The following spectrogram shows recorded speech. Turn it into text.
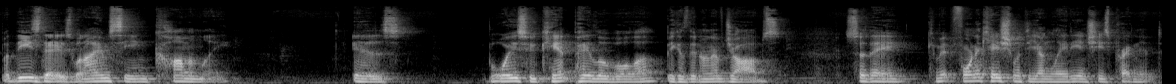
but these days, what I am seeing commonly is boys who can't pay lobola because they don't have jobs. So they commit fornication with the young lady and she's pregnant.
